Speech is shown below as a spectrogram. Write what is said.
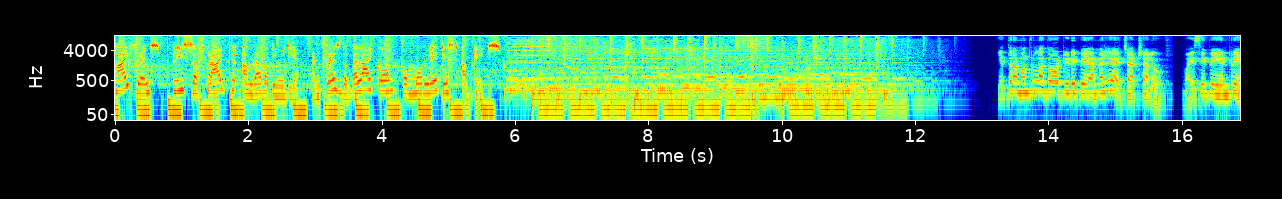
Hi friends please subscribe to Amaravati Media and press the bell icon for more latest updates ఇద్దరు మంత్రులతో టీడీపీ ఎమ్మెల్యే చర్చలు. వైసీపీ ఎంట్రీ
